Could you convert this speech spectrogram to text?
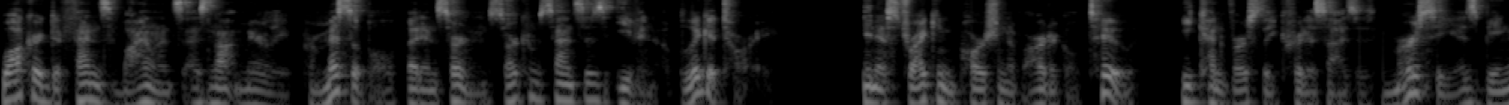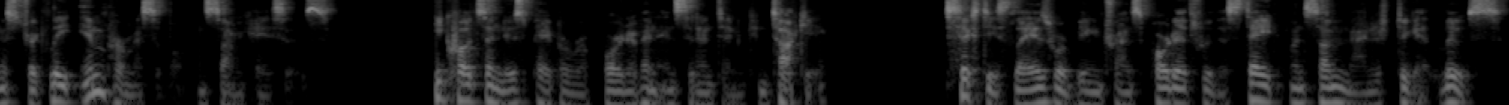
Walker defends violence as not merely permissible, but in certain circumstances, even obligatory. In a striking portion of Article 2, he conversely criticizes mercy as being strictly impermissible in some cases. He quotes a newspaper report of an incident in Kentucky. 60 slaves were being transported through the state when some managed to get loose.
